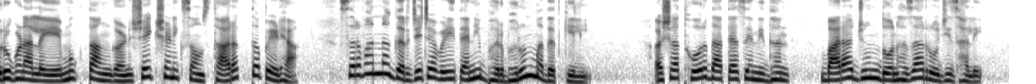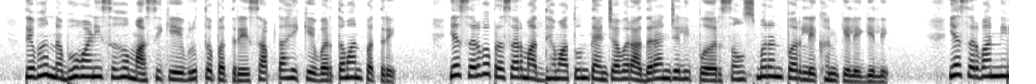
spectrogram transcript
रुग्णालये मुक्तांगण शैक्षणिक संस्था रक्तपेढ्या सर्वांना गरजेच्या वेळी त्यांनी भरभरून मदत केली. अशा थोर दात्याचे निधन बारा जून दोन हजार रोजी झाले. तेव्हा नभोवाणीसह मासिके वृत्तपत्रे साप्ताहिके वर्तमानपत्रे या सर्व प्रसारमाध्यमातून त्यांच्यावर आदरांजलीपर संस्मरणपर लेखन केले गेले. या सर्वांनी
